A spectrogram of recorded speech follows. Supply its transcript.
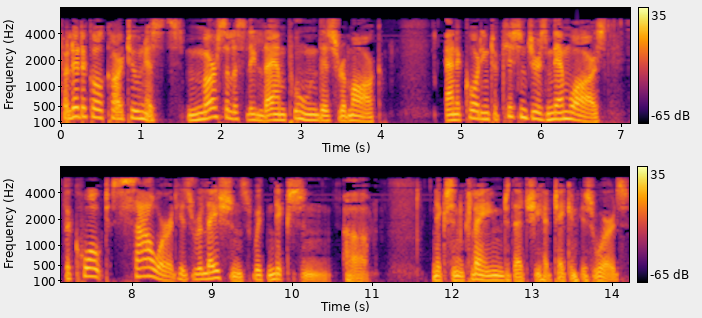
Political cartoonists mercilessly lampooned this remark, and according to Kissinger's memoirs, the quote soured his relations with Nixon. Uh, Nixon claimed that she had taken his words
